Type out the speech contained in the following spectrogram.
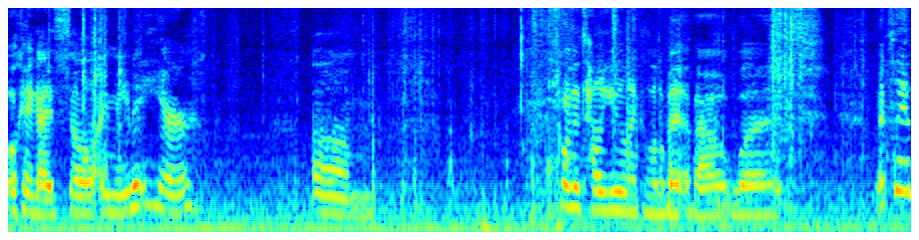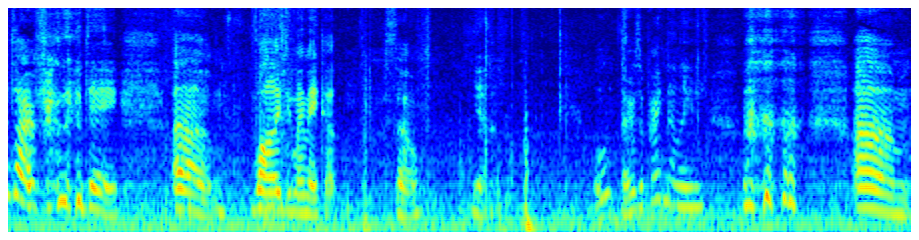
Okay guys, so I made it here. Um, just want to tell you like a little bit about what my plans are for the day um, while I do my makeup. So, yeah. Oh, there's a pregnant lady. um,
